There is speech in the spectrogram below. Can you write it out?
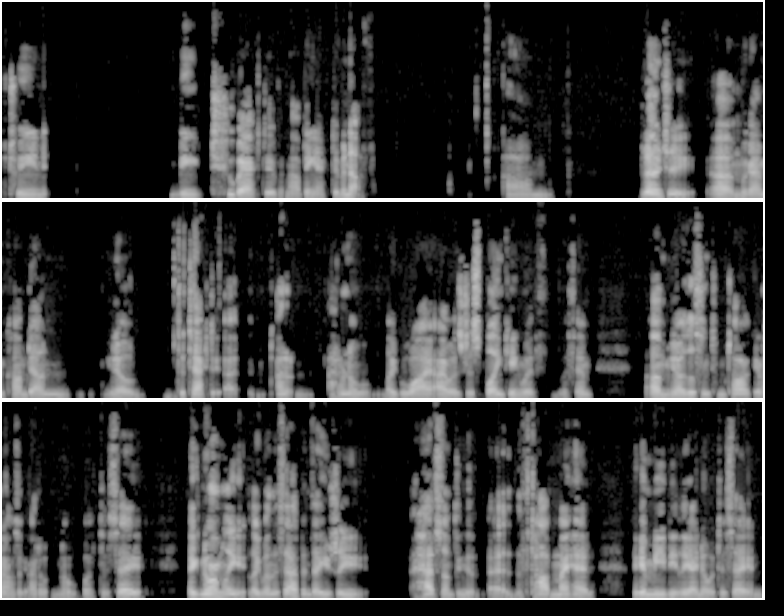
between being too active and not being active enough. Um, but eventually, um, him calmed down. You know, the tactic. I, I don't. I don't know, like why I was just blanking with with him. Um, you know, I was listening to him talk, and I was like, I don't know what to say. Like normally, like when this happens, I usually have something at the top of my head. Like immediately, I know what to say, and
